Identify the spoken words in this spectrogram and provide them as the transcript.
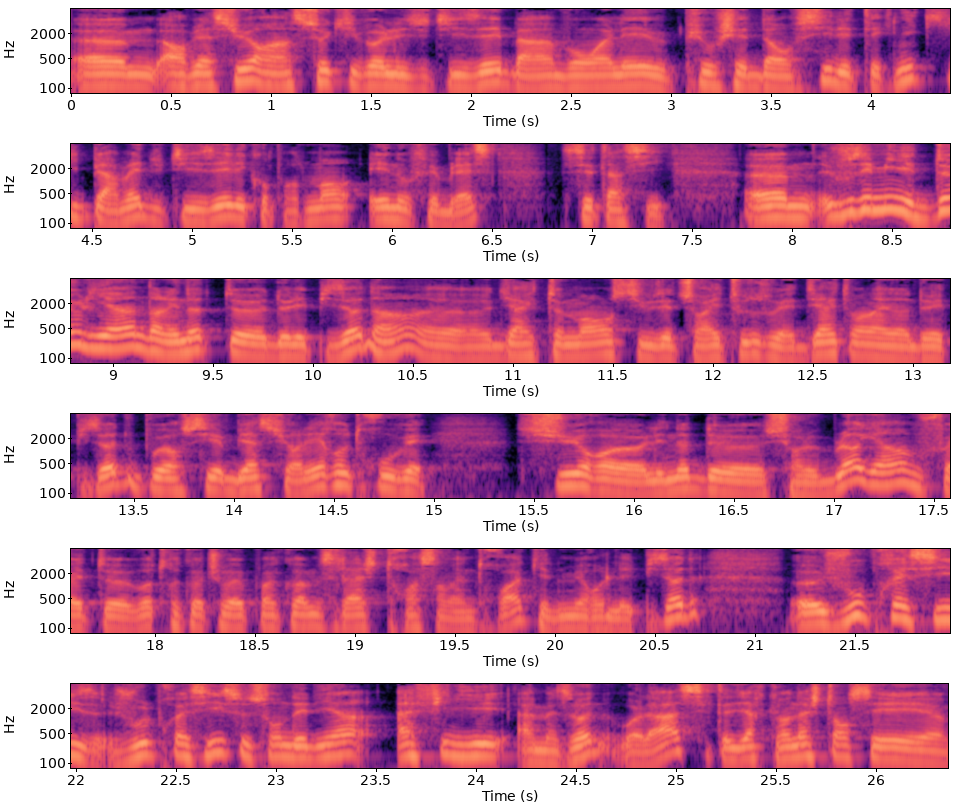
Euh, alors bien sûr, hein, ceux qui veulent les utiliser ben, vont aller piocher dedans aussi les techniques qui permettent d'utiliser les comportements et nos faiblesses. C'est ainsi. Euh, je vous ai mis les deux liens dans les notes de, l'épisode, hein, euh, directement, si vous êtes sur iTunes, vous êtes directement dans les notes de l'épisode. Vous pouvez aussi bien sûr les retrouver sur euh, les notes de sur le blog. Hein, vous faites euh, votrecoachweb.com slash 323 qui est le numéro de l'épisode. Euh, je vous précise, je vous le précise, ce sont des liens affiliés Amazon. Voilà, c'est-à-dire qu'en achetant ces, euh,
